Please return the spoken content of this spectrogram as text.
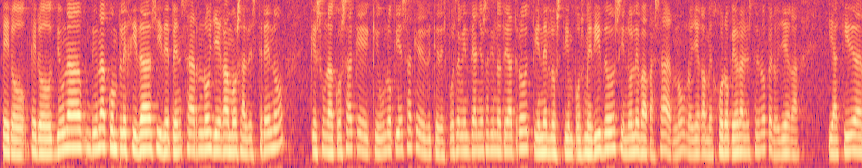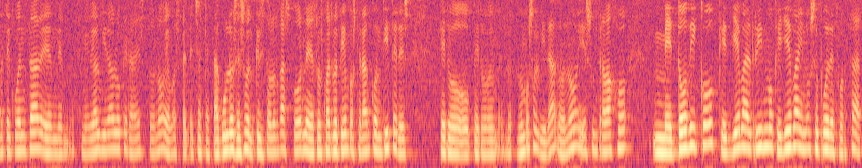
pero, pero de, una, de, una, complejidad y de pensar no llegamos al estreno, que es una cosa que, que uno piensa que, que, después de 20 años haciendo teatro tiene los tiempos medidos y no le va a pasar, ¿no? Uno llega mejor o peor al estreno, pero llega. Y aquí de darte cuenta de, se me había olvidado lo que era esto, ¿no? Hemos hecho espectáculos, eso, el Cristo de los Gascones, los cuatro tiempos, que eran con títeres, pero, pero lo hemos olvidado, ¿no? Y es un trabajo metódico que lleva el ritmo que lleva y no se puede forzar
